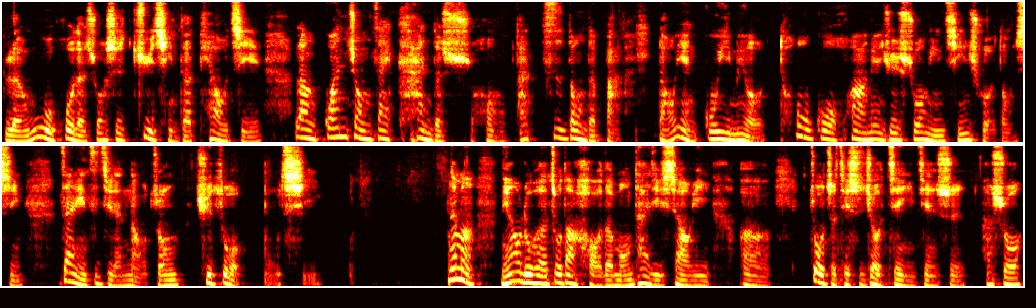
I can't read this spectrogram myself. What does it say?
人物或者说是剧情的跳接，让观众在看的时候，他自动的把导演故意没有透过画面去说明清楚的东西，在你自己的脑中去做补齐。那么你要如何做到好的蒙太奇效应？呃，作者其实就建议一件事，他说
